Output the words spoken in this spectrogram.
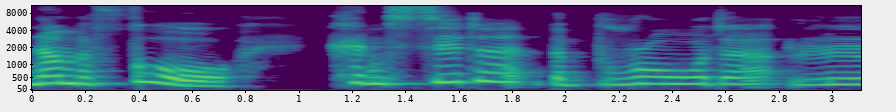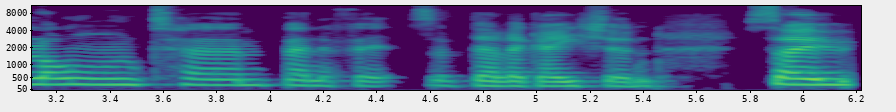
Number four, consider the broader long term benefits of delegation. So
